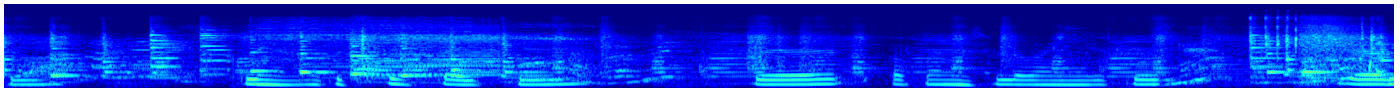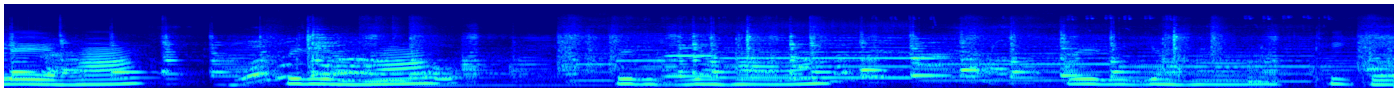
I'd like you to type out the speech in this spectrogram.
से। इसको यहाँ कुछ इस टाइप से। फिर अपन इसे लगाएँगे कुछ पहले यहाँ, फिर यहाँ फिर यहाँ। फिर यहाँ, ठीक है।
